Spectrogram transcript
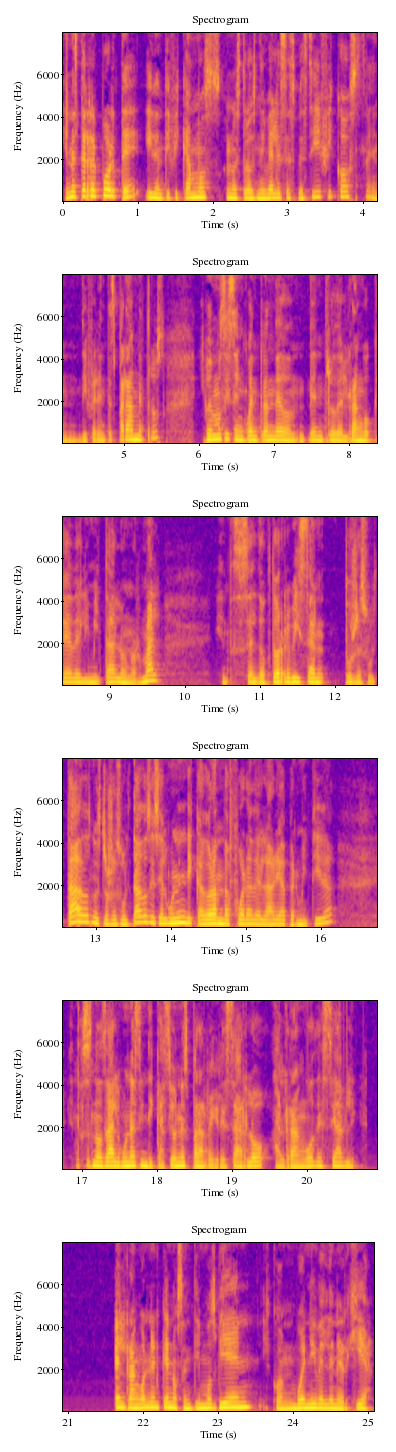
En este reporte identificamos nuestros niveles específicos en diferentes parámetros y vemos si se encuentran dentro del rango que delimita lo normal. Entonces el doctor revisa tus resultados, nuestros resultados y si algún indicador anda fuera del área permitida, entonces nos da algunas indicaciones para regresarlo al rango deseable, el rango en el que nos sentimos bien y con buen nivel de energía.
